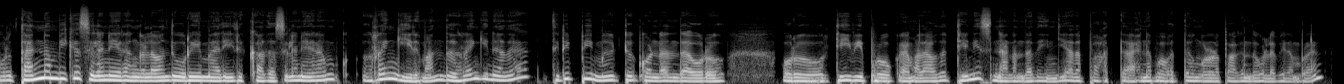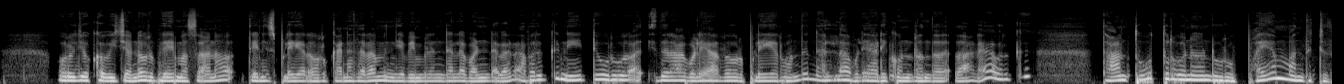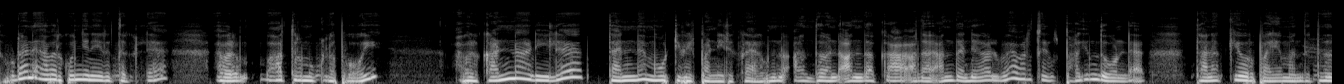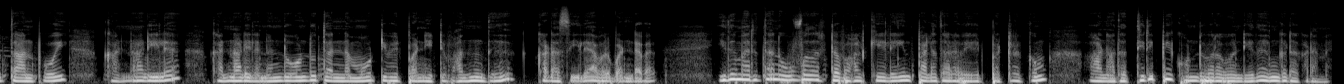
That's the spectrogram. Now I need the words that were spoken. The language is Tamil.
ஒரு தன்னம்பிக்கை சில நேரங்களில் வந்து ஒரே மாதிரி இருக்காது. சில நேரம் இறங்கிடும் அந்த இறங்கினதை திருப்பி மீட்டு கொண்டு வந்த ஒரு ஒரு டிவி ப்ரோக்ராம் அதாவது டென்னிஸ் நடந்தது இங்கே. அதை பார்த்த அனுபவத்தை உங்களோட பகிர்ந்து கொள்ள விரும்புகிறேன் ஒரு ஜோக்கோவிச் ஒரு ஃபேமஸான டென்னிஸ் பிளேயர் ஒரு கனதரம் இந்திய விம்பிள்டனில் வந்தவர் அவருக்கு நேற்று ஒரு எதிராக விளையாடுற ஒரு பிளேயர் வந்து நல்லா விளையாடி கொண்டிருந்ததால் அவருக்கு தான் தோத்துருவேனான்ற ஒரு பயம் வந்துட்டது. உடனே அவர் கொஞ்ச நேரத்துக்குள்ள அவர் பாத்ரூமுக்குள்ளே போய் அவர் கண்ணாடியில் தன்னை மோட்டிவேட் பண்ணியிருக்கிறார். அந்த அந்த கா அந்த அந்த நிகழ்வை அவர் பகிர்ந்து கொண்டார். தனக்கே ஒரு பயம் வந்துட்டு தான் போய் கண்ணாடியில் கண்ணாடியில் நின்று கொண்டு தன்னை மோட்டிவேட் பண்ணிட்டு வந்து கடைசியில் அவர் வந்தவர். இது மாதிரி தான் ஒவ்வொருத்த வாழ்க்கையிலையும் பல தடவை ஏற்பட்டிருக்கும். ஆனால் அதை திருப்பி கொண்டு வர வேண்டியது எங்களோட கடமை.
